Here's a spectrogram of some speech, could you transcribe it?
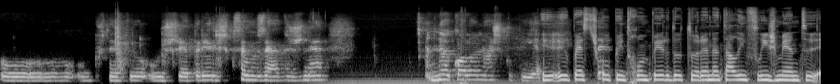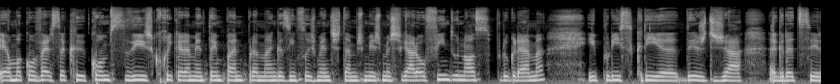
o, portanto os aparelhos que são usados na na colonoscopia. Eu, eu, peço desculpa interromper, doutora Natal. Infelizmente é uma conversa que, como se diz corriqueiramente, tem pano para mangas. Infelizmente estamos mesmo a chegar ao fim do nosso programa e por isso queria desde já agradecer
